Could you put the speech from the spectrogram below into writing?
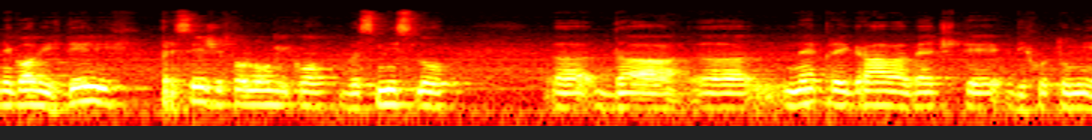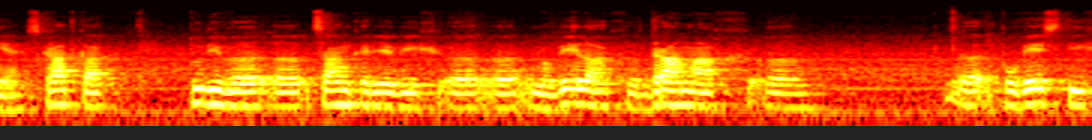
njegovih delih preseže to logiko v smislu, da ne preigrava več te dihotomije. Skratka, tudi v uh, Cankarjevih novelah, dramah, povestih,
